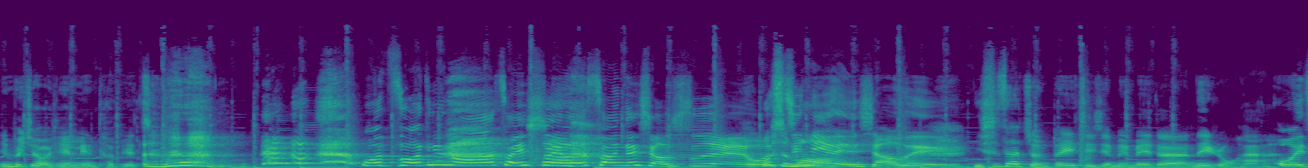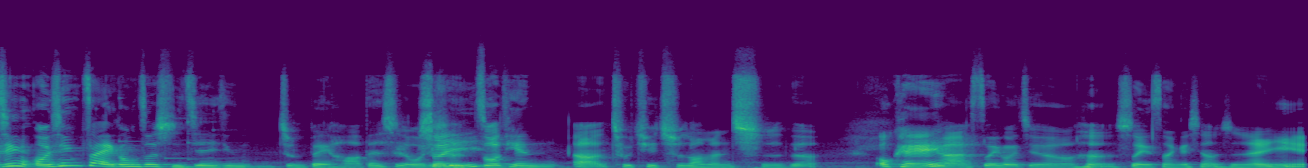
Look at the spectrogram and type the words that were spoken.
你有没有觉得我今天脸特别肿？我昨天晚上才睡了 三个小时哎，我今天有点小累。你是在准备姐姐妹妹的内容哈？我已经我已经在工作时间已经准备好，但是我就是昨天呃出去吃到蛮迟的，OK，啊、所以我就哼睡三个小时而已，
